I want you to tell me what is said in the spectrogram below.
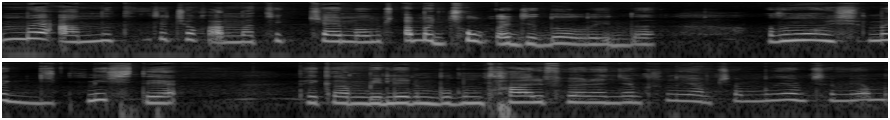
Ama anlatınca çok anlatacak hikayem olmuş ama çok acı doluydu. O zaman hoşuma gitmişti. Peygamberlerin bulun tarifi öğreneceğim. Şunu yapacağım, bunu yapacağım ya ama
